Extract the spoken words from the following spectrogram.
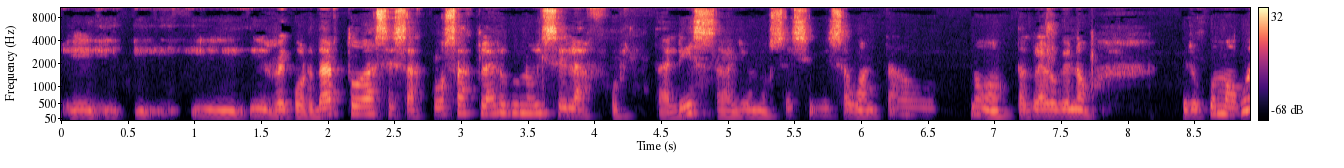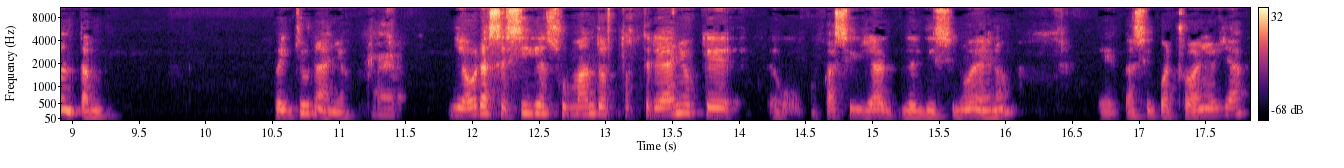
y, y, recordar todas esas cosas, claro que uno dice la fortaleza, yo no sé si hubiese aguantado, no, está claro que no, pero ¿cómo aguantan? 21 años. Y ahora se siguen sumando estos tres años que, casi ya del 19, ¿no? Eh, casi cuatro años ya,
